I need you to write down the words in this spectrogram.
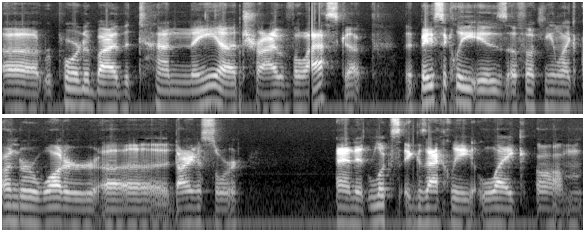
uh, reported by the Tanea tribe of Alaska that basically is a fucking like underwater uh, dinosaur, and it looks exactly like um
